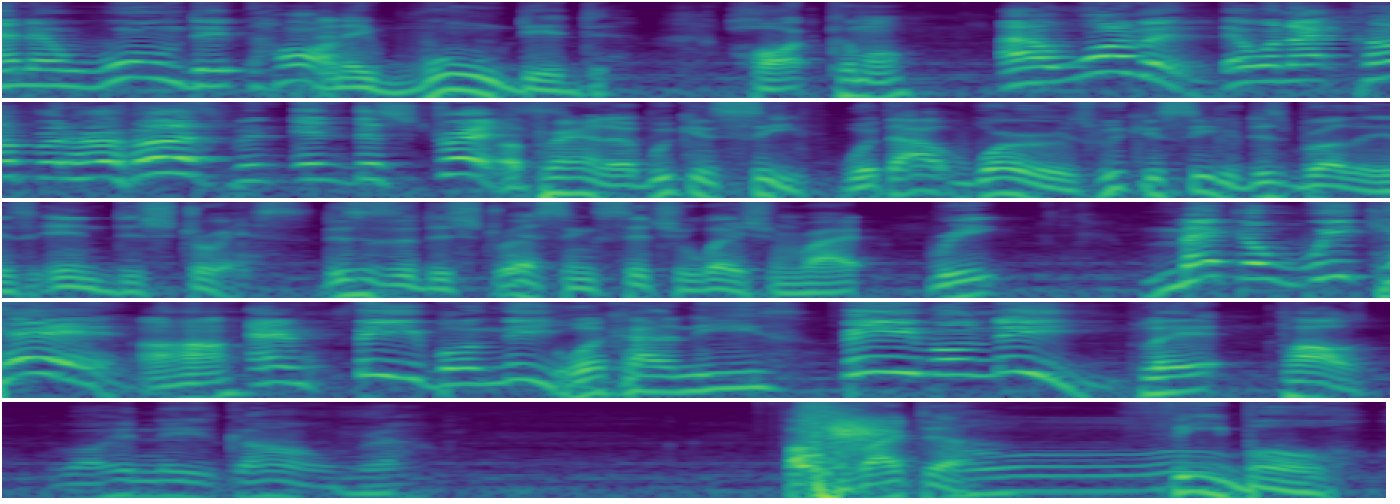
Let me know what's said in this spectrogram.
and a wounded heart. And a wounded heart. Come on. a woman that will not comfort her husband in distress. Apparently, we can see without words, we can see that this brother is in distress. This is a distressing situation, right? Read. Make a weak hand Uh-huh. and feeble knee. What kind of knees? Feeble knee. Play it. Pause. Well, his knees gone, bro. Pause right there. Feeble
